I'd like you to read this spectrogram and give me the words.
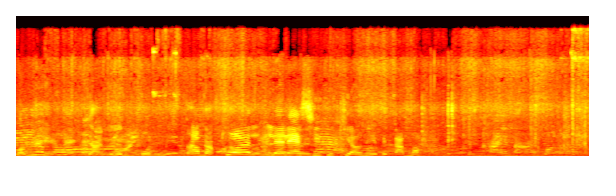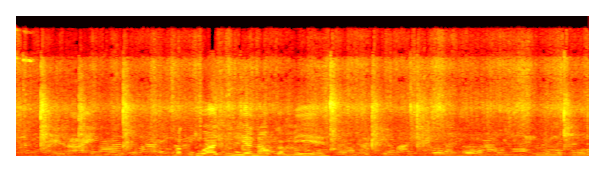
บ่มีอย่างอื่นฝนมีแตะเอากับับกทั่วข้าวแล่ๆสีเขียวๆนี่ไปตำบ่บักทั่วอยู่เฮียนเฮาก็มีอืมบักม่วง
